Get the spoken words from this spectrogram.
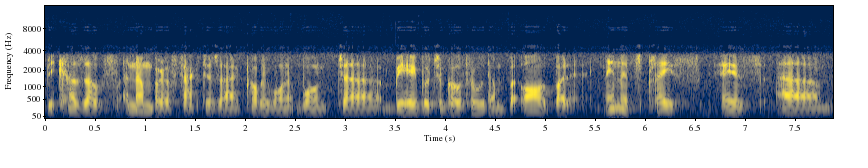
because of a number of factors. I probably won't won't uh, be able to go through them, but all. But in its place is um,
